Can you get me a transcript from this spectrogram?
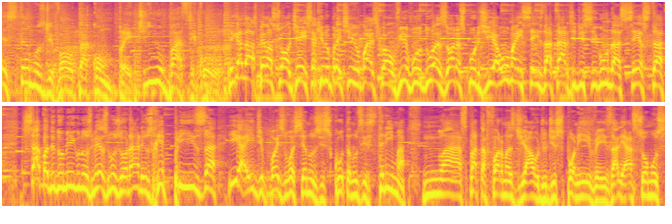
Estamos de volta com Pretinho Básico. Obrigadas pela sua audiência aqui no Pretinho Básico ao vivo, duas horas por dia, uma e seis da tarde, de segunda a sexta, sábado e domingo nos mesmos horários, reprisa, e aí depois você nos escuta, nos streama nas plataformas de áudio disponíveis. Aliás, somos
